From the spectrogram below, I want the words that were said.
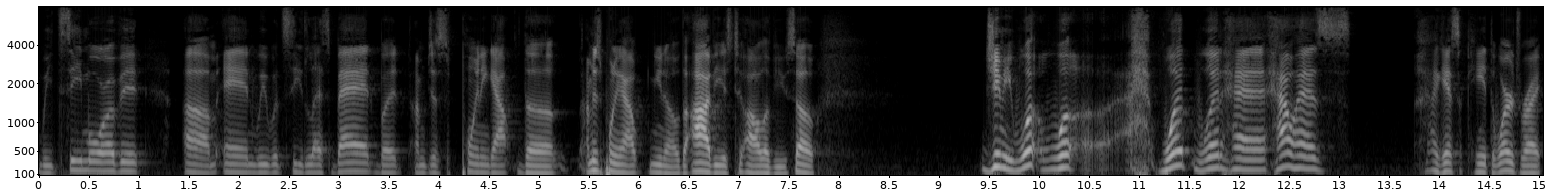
we'd see more of it um, and we would see less bad but i'm just pointing out the i'm just pointing out you know the obvious to all of you. So jimmy what what what what ha, how has i guess i can't get the words right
